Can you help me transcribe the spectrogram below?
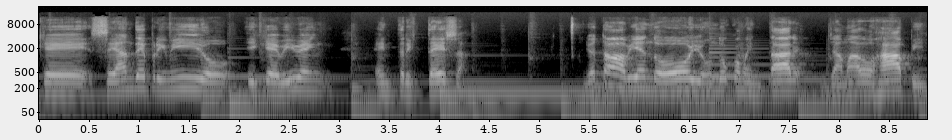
que se han deprimido y que viven en tristeza. Yo estaba viendo hoy un documental llamado Happy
